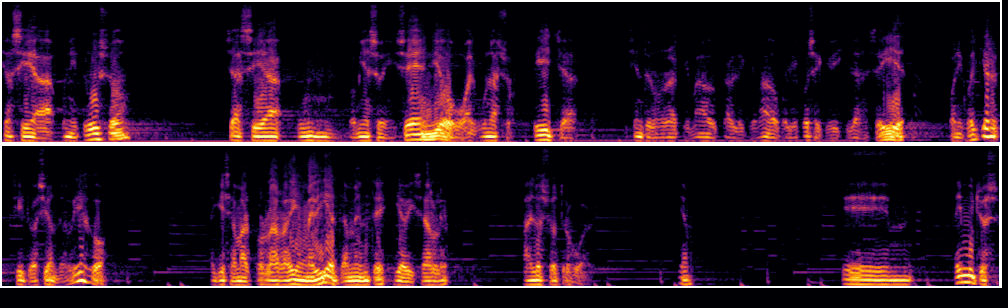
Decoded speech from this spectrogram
ya sea un intruso, ya sea un comienzo de incendio o alguna sospecha, sienten un olor quemado, cable quemado, cualquier cosa hay que vigilar enseguida. Bueno, y cualquier situación de riesgo, hay que llamar por la radio inmediatamente y avisarle a los otros guardias. ¿Bien? Eh, hay muchos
